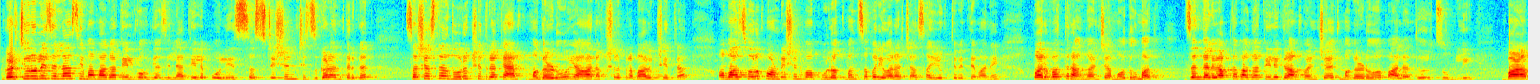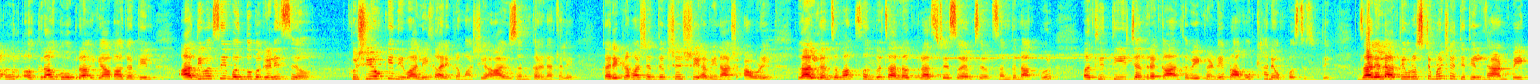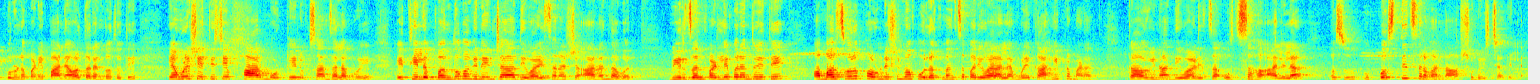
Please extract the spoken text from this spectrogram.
गडचिरोली जिल्हा सीमा भागातील गोंदिया जिल्ह्यातील पोलीस स्टेशन चिचगड अंतर्गत सशस्त्र दूरक्षेत्र कॅम्प मगरढो या नक्षल प्रभावित क्षेत्रात अमर स्वरूप फाउंडेशन व पुलक मंच परिवाराच्या संयुक्त विद्यमाने पर्वत रांगांच्या मधोमध जंगलव्याप्त भागातील ग्रामपंचायत मगरढोह पालंदूर चुमली बाळापूर अकरा घोगरा या भागातील आदिवासी बंधू भगिणीसह खुशियो की दिवाळी कार्यक्रमाचे आयोजन करण्यात आले. कार्यक्रमाचे अध्यक्ष श्री अविनाश आवळे लालगंज भाग संघचालक राष्ट्रीय स्वयंसेवक संघ नागपूर अतिथी चंद्रकांत वेखंडे प्रामुख्याने उपस्थित होते. झालेल्या अतिवृष्टीमुळे शेतीतील धान पीक पूर्णपणे पाण्यावर तरंगत होते. यामुळे शेतीचे फार मोठे नुकसान झाल्यामुळे येथील बंधू भगिनींच्या दिवाळी सणाच्या आनंदावर विरजन पडले परंतु येथे अमरस्वरूप फाउंडेशन व पुलकमंच परिवार आल्यामुळे काही प्रमाणात का होईना दिवाळीचा उत्साह आलेला असून उपस्थित सर्वांना शुभेच्छा दिल्या.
